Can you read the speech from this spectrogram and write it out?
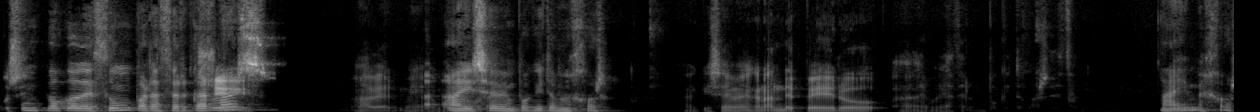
pues un poco de zoom para acercarlas. A ver, Ahí se ve un poquito mejor. Aquí se ve grande, pero a ver, voy a hacer un poquito más de zoom. Ahí mejor.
